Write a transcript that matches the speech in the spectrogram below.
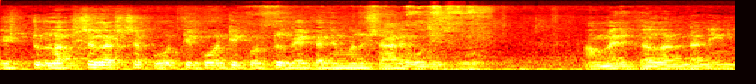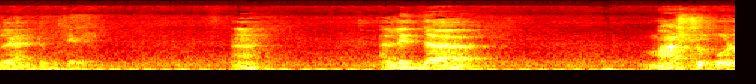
ಎಷ್ಟು ಲಕ್ಷ ಲಕ್ಷ ಕೋಟಿ ಕೋಟಿ ಕೊಟ್ಟು ಬೇಕಾ ನಿಮ್ಮನ್ನು ಶಾಲೆ ಓದಿಸುವುದು? ಅಮೆರಿಕ, ಲಂಡನ್, ಇಂಗ್ಲೆಂಡ್ ಅಂತೇಳಿ ಆ? ಅಲ್ಲಿದ್ದ ಮಾಸ್ಟ್ರು ಕೂಡ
